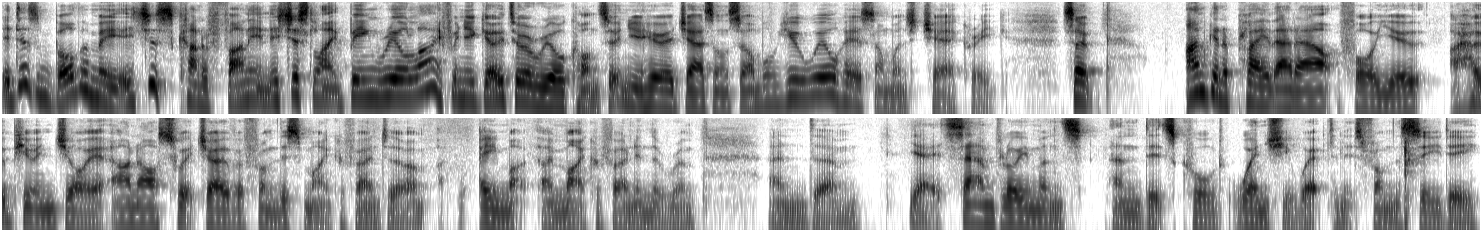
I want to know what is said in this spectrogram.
it doesn't bother me. It's just kind of funny, and it's just like being real life. When you go to a real concert and you hear a jazz ensemble, you will hear someone's chair creak. So I'm going to play that out for you. I hope you enjoy it and I'll switch over from this microphone to um, a, a microphone in the room. And um, yeah, it's Sam Vloemans and it's called When She Wept and it's from the CD.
